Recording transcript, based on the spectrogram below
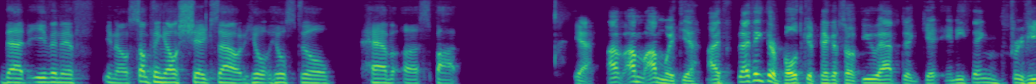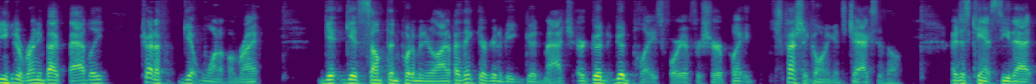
that even if you know something else shakes out, he'll he'll still have a spot. Yeah, I'm I'm, with you. I I think they're both good pickups. So if you have to get anything for if you need a running back badly, try to get one of them right get get something, put them in your lineup. I think they're going to be good match or good good plays for you for sure. Play especially going against Jacksonville. I just can't see that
